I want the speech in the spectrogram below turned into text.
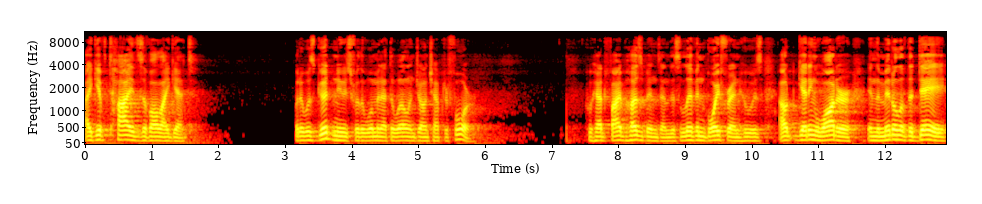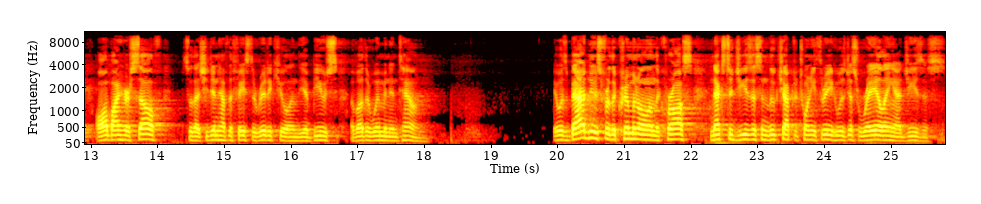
I give tithes of all I get. But it was good news for the woman at the well in John chapter 4 who had five husbands and this live in boyfriend who was out getting water in the middle of the day all by herself so that she didn't have to face the ridicule and the abuse of other women in town. It was bad news for the criminal on the cross next to Jesus in Luke chapter 23 who was just railing at Jesus.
